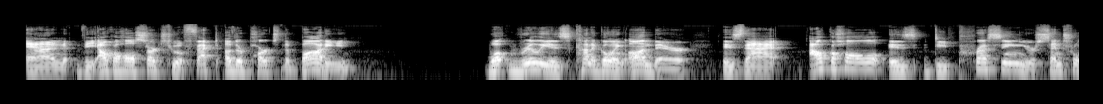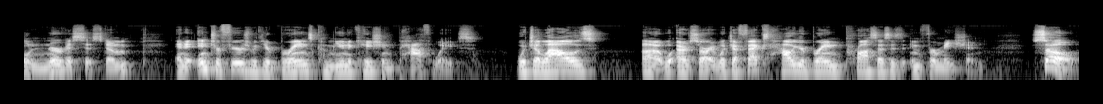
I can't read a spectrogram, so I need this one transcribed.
and the alcohol starts to affect other parts of the body, what really is kind of going on there is that alcohol is depressing your central nervous system and it interferes with your brain's communication pathways which allows, uh, or sorry, which affects how your brain processes information. So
